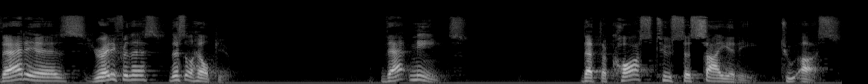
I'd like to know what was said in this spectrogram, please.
That is, you ready for this? This will help you. That means that the cost to society, to us,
